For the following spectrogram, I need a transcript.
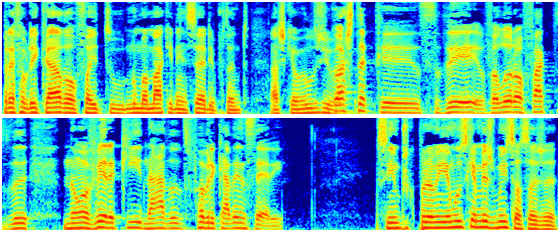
pré-fabricado ou feito numa máquina em série, portanto, acho que é um elogio. Gosta que se dê valor ao facto de não haver aqui nada de fabricado em série? Sim, porque para mim a música é mesmo isso, ou seja,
